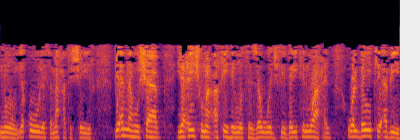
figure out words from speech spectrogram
نون. يقول يا سماحة الشيخ بأنه شاب يعيش مع أخيه المتزوج في بيت واحد والبيت لأبيه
